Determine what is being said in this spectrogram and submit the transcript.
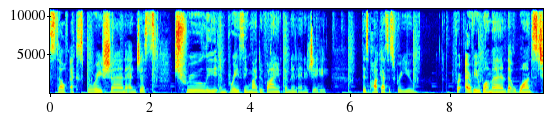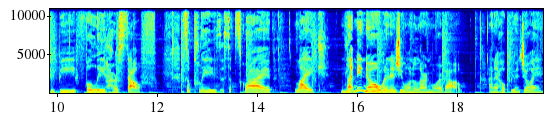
self exploration, and just truly embracing my divine feminine energy. This podcast is for you, for every woman that wants to be fully herself. So please subscribe, like, let me know what it is you want to learn more about. And I hope you enjoy.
